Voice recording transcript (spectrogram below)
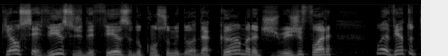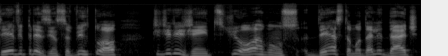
que é o Serviço de Defesa do Consumidor da Câmara de Juiz de Fora. O evento teve presença virtual de dirigentes de órgãos desta modalidade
